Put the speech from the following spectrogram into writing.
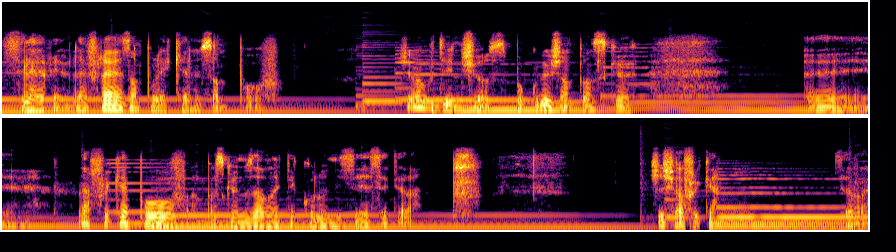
C'est les, vraies raisons pour lesquelles nous sommes pauvres. Je vais vous dire une chose. Beaucoup de gens pensent que euh, l'Afrique est pauvre parce que nous avons été colonisés, etc. Je suis africain. C'est vrai.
